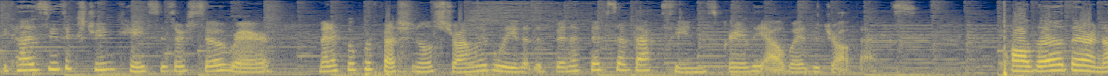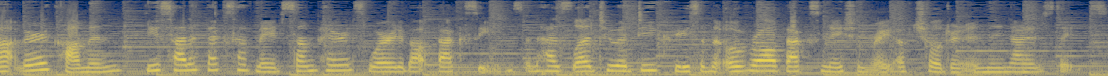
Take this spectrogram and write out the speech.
Because these extreme cases are so rare, medical professionals strongly believe that the benefits of vaccines greatly outweigh the drawbacks. Although they are not very common, these side effects have made some parents worried about vaccines and has led to a decrease in the overall vaccination rate of children in the United States.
